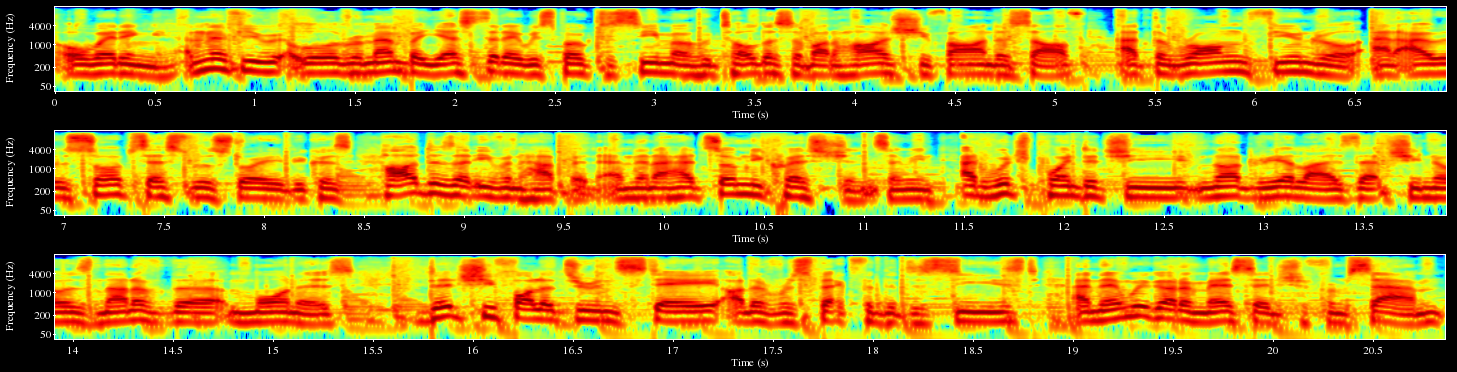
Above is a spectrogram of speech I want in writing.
or wedding? I don't know if you will remember yesterday we spoke to Seema who told us about how she found herself at the wrong funeral and I was so obsessed with the story because how does that even happen? And then I had so many questions. I mean, at which point did she not realize that she knows none of the mourners? Did she follow through and stay out of respect for the deceased? And then we got a message from Sam.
